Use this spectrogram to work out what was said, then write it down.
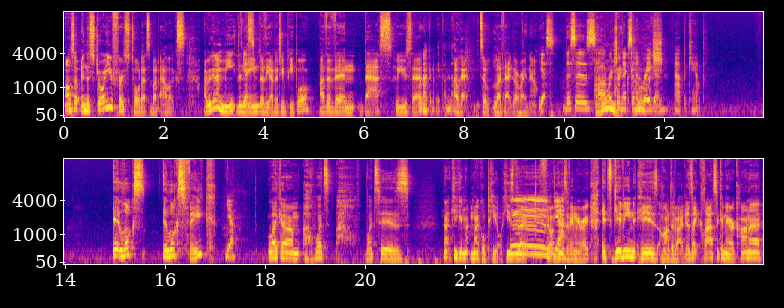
Also, in the story you first told us about Alex, are we gonna meet the Yes. names of the other two people other than Bass, who you said? We're not going to meet them, no. Okay, so let that go right now. Yes. This is uh, Oh Richard Nixon and. Reagan at the camp. It looks it looks fake. Yeah. Like um, oh, what's oh, what's his? Not Keegan Michael Peel. He's the film, Mm, yeah. he's the family, right? It's giving his haunted vibe. It's like classic Americana.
